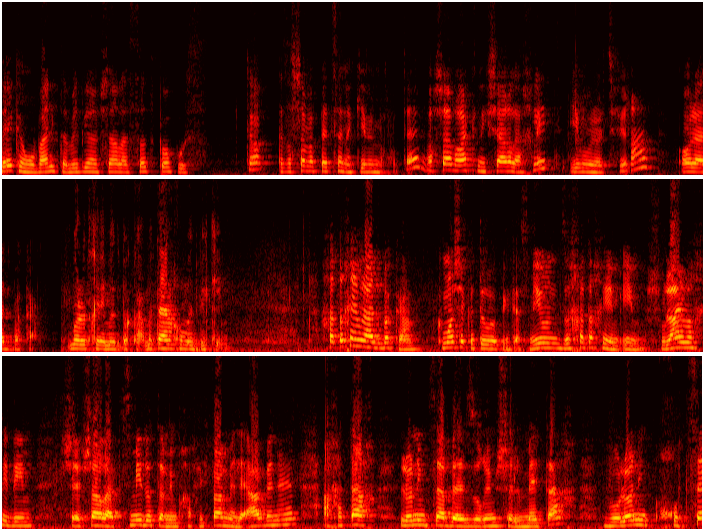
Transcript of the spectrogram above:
וכמובן תמיד גם אפשר לעשות פוקוס. טוב, אז עכשיו הפצע נקי ומחוטא, ועכשיו רק נשאר להחליט אם הוא לתפירה או להדבקה. בואו נתחיל עם הדבקה. מתי אנחנו מדביקים? חתכים להדבקה, כמו שכתוב בפנקס מיון, זה חתכים עם שוליים אחידים, שאפשר להצמיד אותם עם חפיפה מלאה ביניהם. החתך לא נמצא באזורים של מתח, והוא לא חוצה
